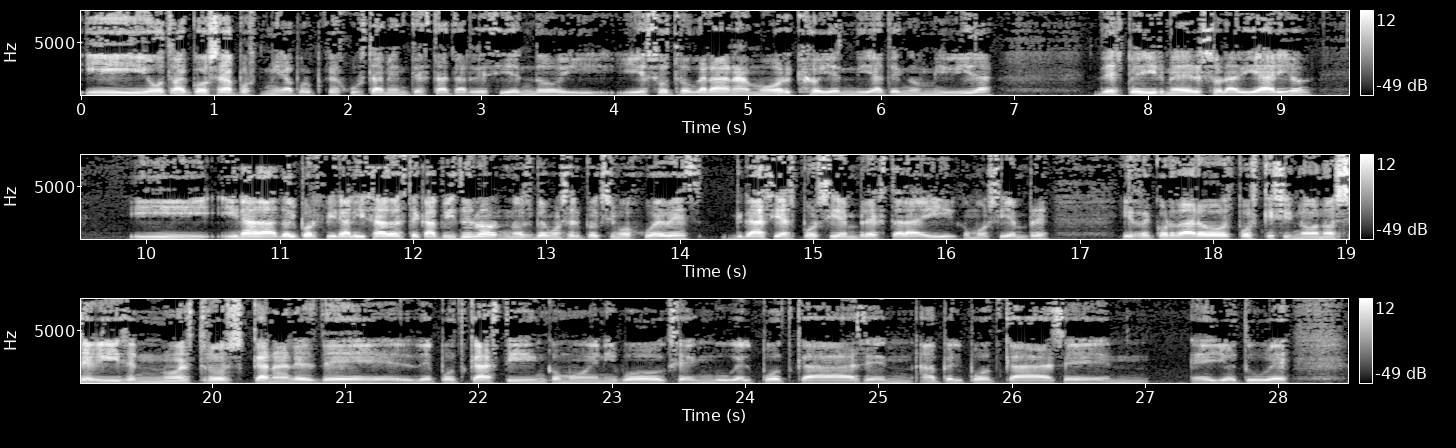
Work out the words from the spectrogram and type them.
Y otra cosa, pues mira, porque justamente está atardeciendo y, es otro gran amor que hoy en día tengo en mi vida, despedirme del sol a diario. Y, nada, doy por finalizado este capítulo, nos vemos el próximo jueves, gracias por siempre estar ahí, como siempre, y recordaros pues que si no nos seguís en nuestros canales de, podcasting como en iVoox, en Google Podcast, en Apple Podcast, en YouTube,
